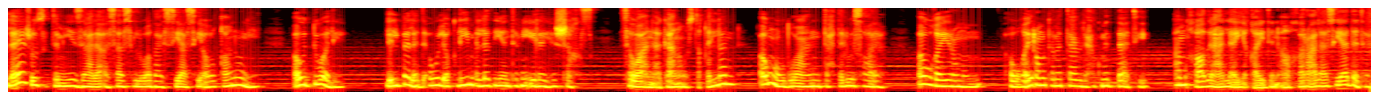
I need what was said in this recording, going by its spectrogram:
لا يجوز التمييز على أساس الوضع السياسي أو القانوني أو الدولي للبلد أو الإقليم الذي ينتمي إليه الشخص سواء كان مستقلا أو موضوعا تحت الوصاية أو غير مم أو غير متمتع بالحكم الذاتي أم خاضعا لأي قيد آخر على سيادته.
